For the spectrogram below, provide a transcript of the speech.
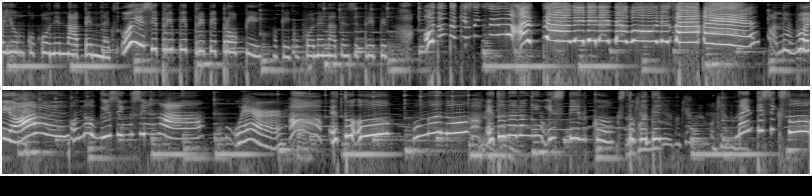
kaya yung kukunin natin next? Uy, si Tripit Tripit Trophy. Okay, kukunin natin si Tripit. Oh, nang nagising sila! Ang dami nila nabuli sa akin! Ano ba yan? Oh, nagising sila. Where? Ito oh. Oo nga no. Ito na lang yung isdil ko. Gusto ko din. Wag yan, wag yan. 96 oh.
